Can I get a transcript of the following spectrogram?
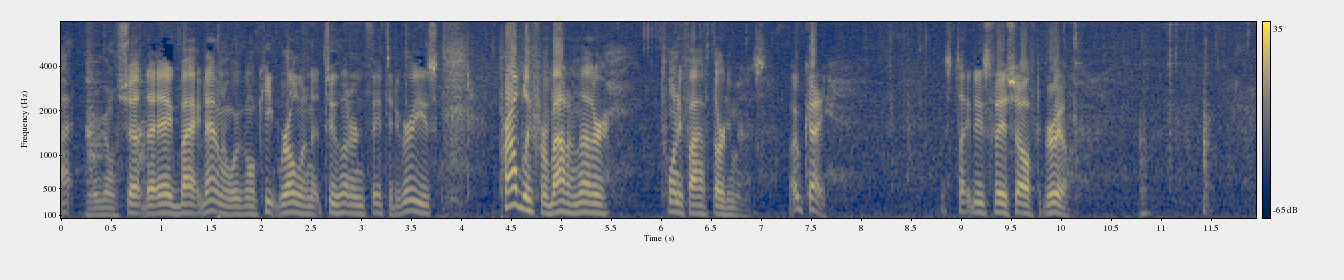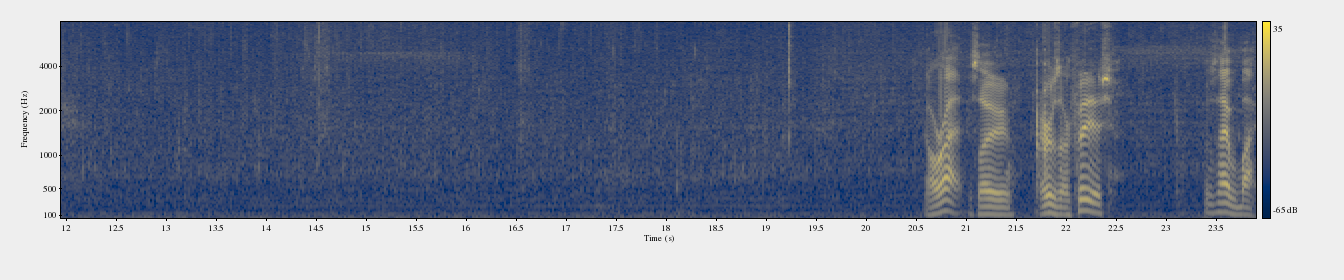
right, we're going to shut the egg back down and we're going to keep rolling at 250 degrees probably for about another 25 30 minutes. Okay, let's take these fish off the grill. All right, so there's our fish. Let's have a bite.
